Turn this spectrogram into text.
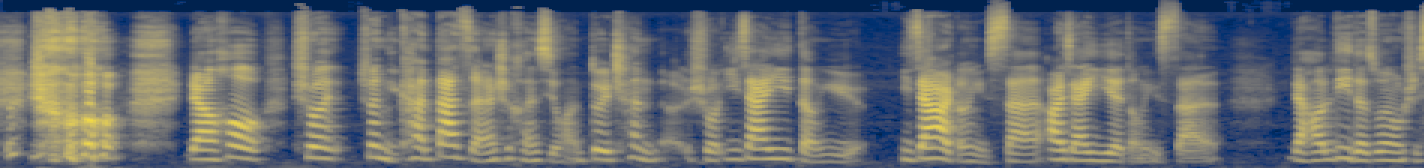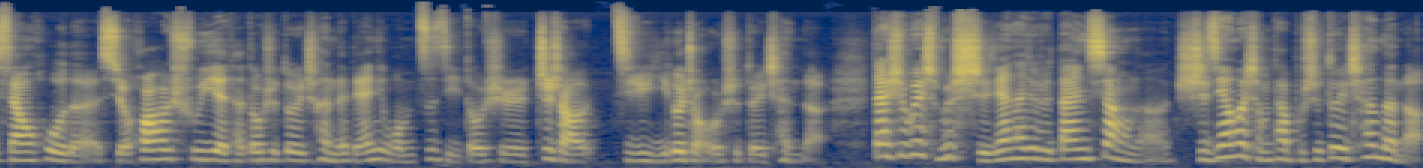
然后，然后说说你看，大自然是很喜欢对称的，说一加一等于一加二等于三，二加一也等于三。”然后力的作用是相互的，雪花和树叶它都是对称的，连你我们自己都是至少基于一个轴是对称的。但是为什么时间它就是单向呢？时间为什么它不是对称的呢？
